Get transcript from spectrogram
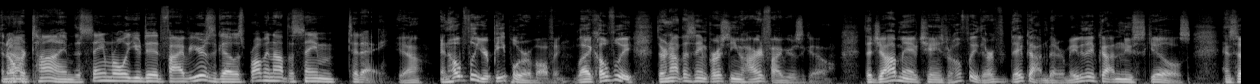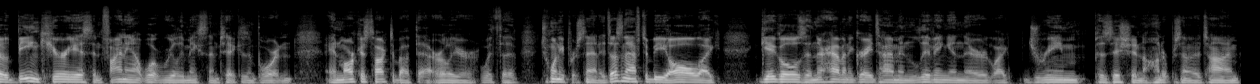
And yeah. over time, the same role you did five years ago is probably not the same today. Yeah. And hopefully your people are evolving. Like hopefully they're not the same person you hired five years ago. The job may have changed, but hopefully they're they've gotten better. Maybe they've gotten new skills. And so being curious and finding out what really makes them tick is important. And Marcus talked about that earlier with the 20%. It doesn't have to be all like giggles and they're having a great time and living in their like dream position 100% of the time.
